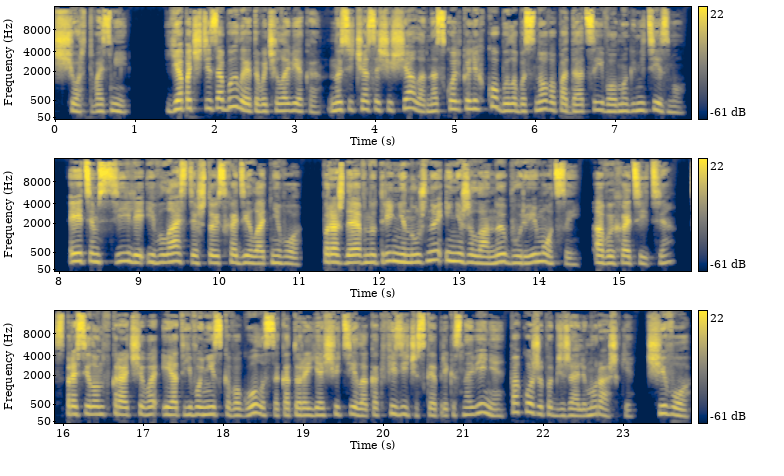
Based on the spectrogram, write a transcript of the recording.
«Черт возьми, я почти забыла этого человека, но сейчас ощущала, насколько легко было бы снова поддаться его магнетизму. Этим силе и власти, что исходило от него, порождая внутри ненужную и нежеланную бурю эмоций. «А вы хотите?» – спросил он вкрадчиво, и от его низкого голоса, который я ощутила как физическое прикосновение, по коже побежали мурашки. «Чего?»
